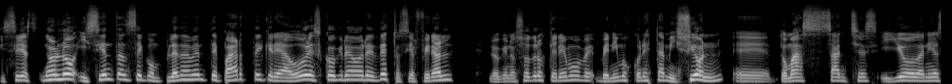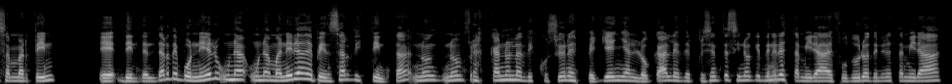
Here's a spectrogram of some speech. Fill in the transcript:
sí es. No, no, y siéntanse completamente parte, creadores, co-creadores de esto. Si al final lo que nosotros queremos, venimos con esta misión, eh, Tomás Sánchez y yo, Daniel San Martín, eh, de intentar de poner una, una, manera de pensar distinta, no, no enfrascarnos en las discusiones pequeñas, locales del presente, sino que tener esta mirada de futuro, tener esta mirada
